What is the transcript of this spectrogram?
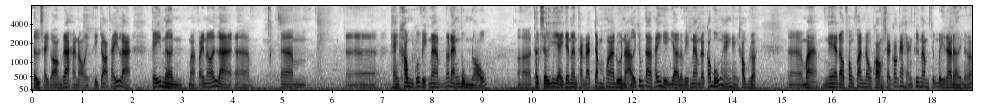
từ Sài Gòn ra Hà Nội thì cho thấy là cái nền mà phải nói là à, à, à, hàng không của Việt Nam nó đang bùng nổ à, thật sự như vậy cho nên thành ra trăm hoa đua nở chúng ta thấy hiện giờ là Việt Nam đã có bốn hãng hàng không rồi. À, mà nghe đâu phong phanh đâu còn sẽ có cái hãng thứ năm chuẩn bị ra đời nữa.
